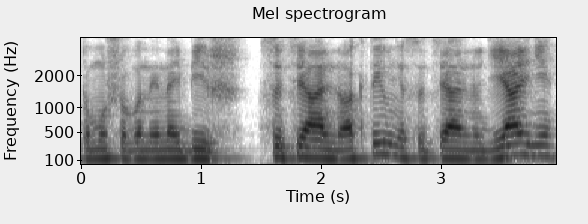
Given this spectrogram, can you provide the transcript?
тому що вони найбільш соціально активні, соціально діяльні.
